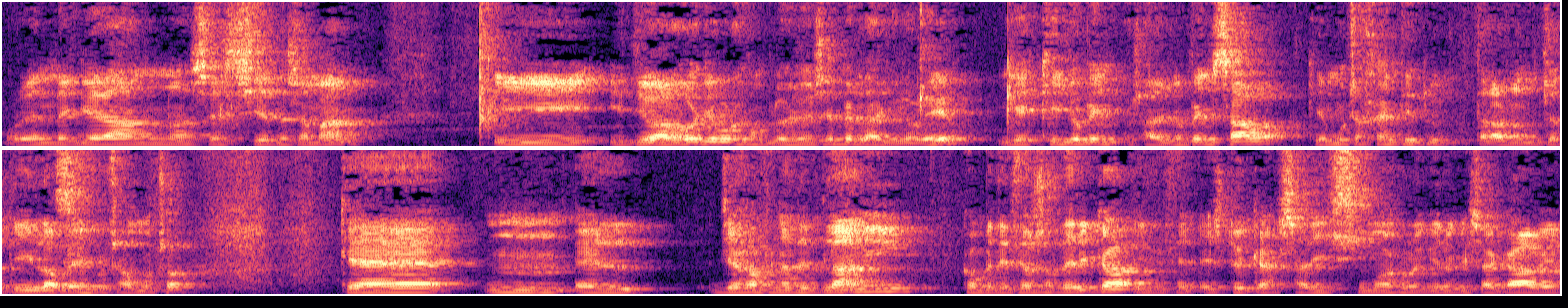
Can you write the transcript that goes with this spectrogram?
por ende quedan unas 6-7 semanas. Y, y, tío, algo que, por ejemplo, yo es verdad que lo veo, y es que yo, o sea, yo pensaba que mucha gente, tú te lo dicho a ti, lo habréis escuchado mucho, que mm, el, llega a final de planning, competición se acerca y dice, estoy cansadísimo, solo quiero que se acabe,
